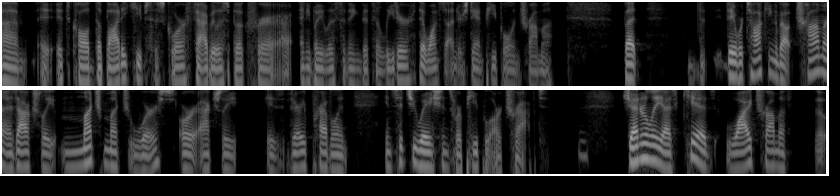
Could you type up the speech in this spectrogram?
Um, it- it's called "The Body Keeps the Score." Fabulous book for uh, anybody listening that's a leader that wants to understand people and trauma. But th- they were talking about trauma is actually much, much worse, or actually is very prevalent in situations where people are trapped. Mm. Generally, as kids, why trauma? uh,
